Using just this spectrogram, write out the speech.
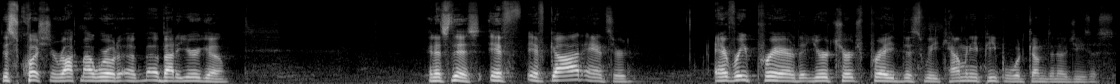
This question rocked my world about a year ago. And it's this if, if God answered every prayer that your church prayed this week, how many people would come to know Jesus?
